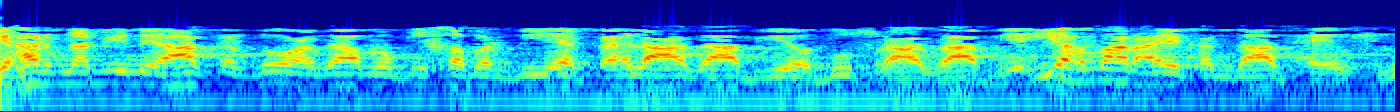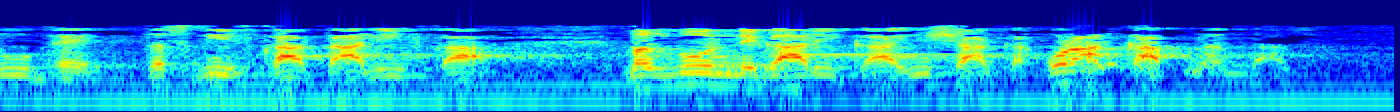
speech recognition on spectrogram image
کہ ہر نبی نے آ کر دو عذابوں کی خبر دی ہے، پہلا عذاب یہ اور دوسرا عذاب یہ۔ یہ ہمارا ایک انداز ہے، اسلوب ہے، تصنیف کا تعریف کا، مضمون نگاری کا انشا کا، قرآن کا اپنا انداز ہے۔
